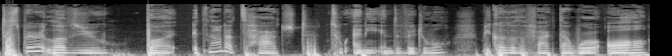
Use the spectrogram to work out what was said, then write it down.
the spirit loves you, but it's not attached to any individual because of the fact that we're all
